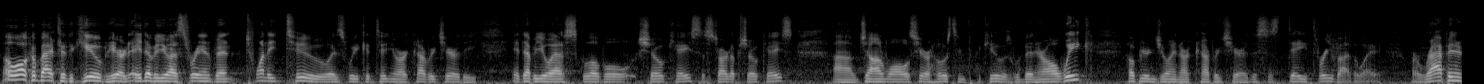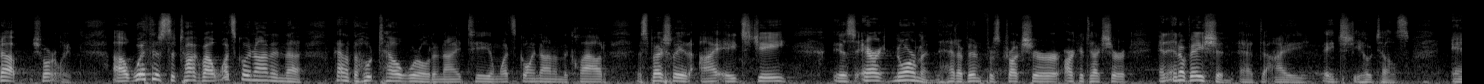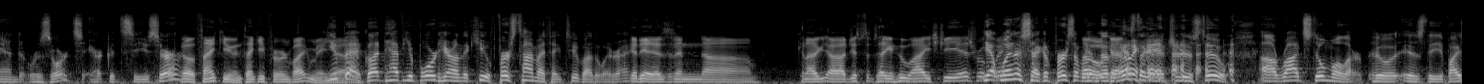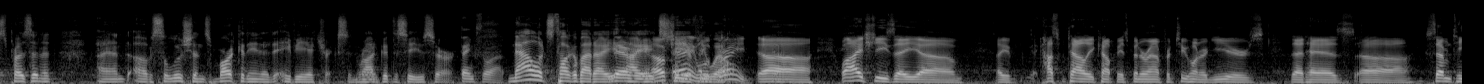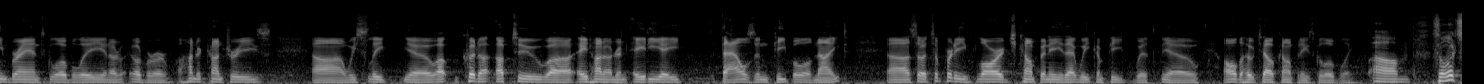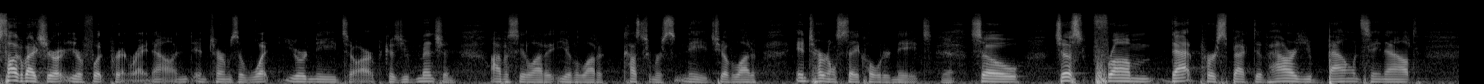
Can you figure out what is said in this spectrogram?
Oh, welcome back to theCUBE here at AWS reInvent 22 as we continue our coverage here, the AWS Global Showcase, the Startup Showcase. Uh, John is here hosting for theCUBE as we've been here all week. Hope you're enjoying our coverage here. This is day three, by the way. We're wrapping it up shortly. Uh, with us to talk about what's going on in the, kind of the hotel world in IT and what's going on in the cloud, especially at IHG, is Eric Norman, Head of Infrastructure, Architecture, and Innovation at IHG Hotels and Resorts. Eric, good to see you, sir. Oh, thank you, and thank you for inviting me. You uh, bet, glad to have you aboard here on theCUBE. First time, I think, too, by the way, right? It is, and uh, can I uh, just tell you who IHG is real yeah, quick? wait a second. First, we have oh, another okay. guest I got to introduce too. Uh, Rod Stuhlmuller, who is the Vice President and of Solutions Marketing at Aviatrix. And Rod, right. good to see you, sir. Thanks a lot. Now let's talk about I IHG, okay, if well, you will. great. Uh, well, IHG is a uh, a hospitality company that's been around for 200 years that has uh, 17 brands globally in a, over 100 countries. Uh, we sleep, you know, up, could up to uh, 888,000 people a night. Uh, so it's a pretty large company that we compete with, you know, all the hotel companies globally. Um, so let's talk about your, your footprint right now in, in terms of what your needs are, because you've mentioned, obviously a lot of, you have a lot of customer needs, you have a lot of internal stakeholder needs. Yeah. So just from that perspective, how are you balancing out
